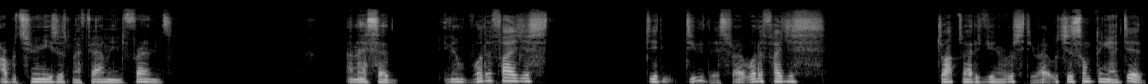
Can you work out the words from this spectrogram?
opportunities with my family and friends. And I said, you know, what if I just didn't do this, right? What if I just dropped out of university, right? Which is something I did.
